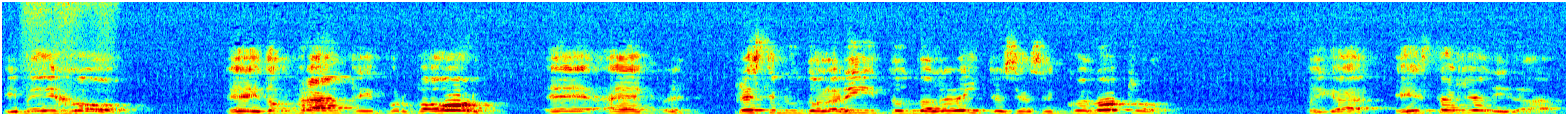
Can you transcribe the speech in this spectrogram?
Y me dijo, eh, don Franklin, por favor, eh, eh, présteme un dolarito, un dolarito. Y se acercó el otro. Oiga, esta realidad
